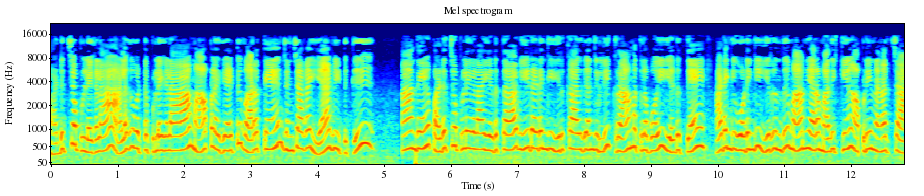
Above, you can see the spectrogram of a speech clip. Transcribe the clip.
படிச்ச பிள்ளைகளா அழகு விட்ட பிள்ளைகளா மாப்பிள்ளை கேட்டு வரத்தேன் செஞ்சாக என் வீட்டுக்கு. நான் படிச்ச பிள்ளைகளா எடுத்தா வீடு அடங்கி இருக்காதுன்னு சொல்லி கிராமத்துல போய் எடுத்தேன். அடங்கி ஒடுங்கி இருந்து மாமியார மதிக்கும் அப்படின்னு நினைச்சா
